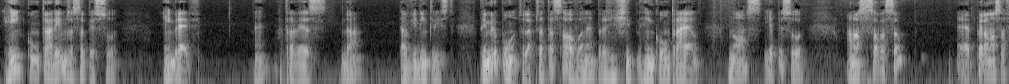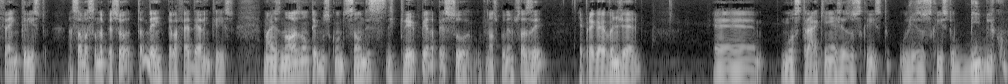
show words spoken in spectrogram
reencontraremos essa pessoa em breve, né? através da, da vida em Cristo. Primeiro ponto, ela precisa estar salva, né? para a gente reencontrar ela, nós e a pessoa. A nossa salvação é pela nossa fé em Cristo. A salvação da pessoa também, pela fé dela em Cristo. Mas nós não temos condição de, de crer pela pessoa. O que nós podemos fazer é pregar o evangelho, é mostrar quem é Jesus Cristo, o Jesus Cristo bíblico,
